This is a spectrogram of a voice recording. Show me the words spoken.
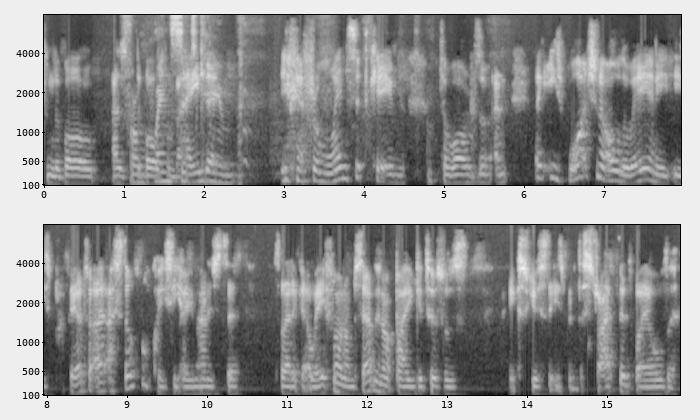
from the ball as from the ball from behind it, it. yeah, from whence it came towards him, and like he's watching it all the way, and he, he's prepared for it. I, I, still don't quite see how he managed to, to let it get away from him. I'm certainly not buying Gattuso's excuse that he's been distracted by all the,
